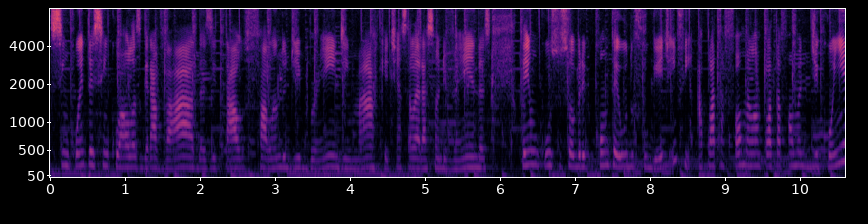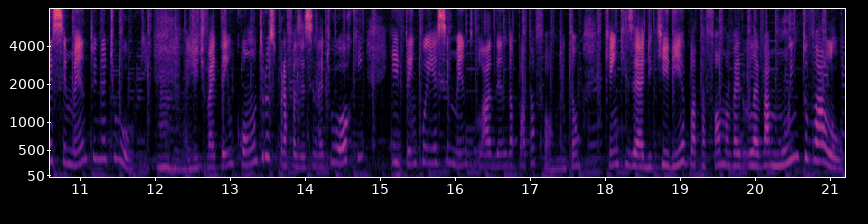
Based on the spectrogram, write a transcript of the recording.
55 aulas gravadas e tal, falando de branding, marketing, aceleração de vendas. Tem um curso sobre conteúdo foguete, enfim, a plataforma é uma plataforma de conhecimento e networking. Uhum. A gente vai ter encontros para fazer esse networking e tem conhecimento lá dentro da plataforma. Então, quem quiser adquirir a plataforma vai levar muito valor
